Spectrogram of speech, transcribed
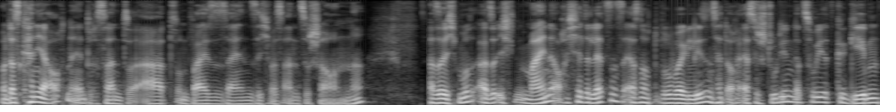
Und das kann ja auch eine interessante Art und Weise sein, sich was anzuschauen. Ne? Also ich muss, also ich meine auch, ich hätte letztens erst noch darüber gelesen, es hätte auch erste Studien dazu jetzt gegeben,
